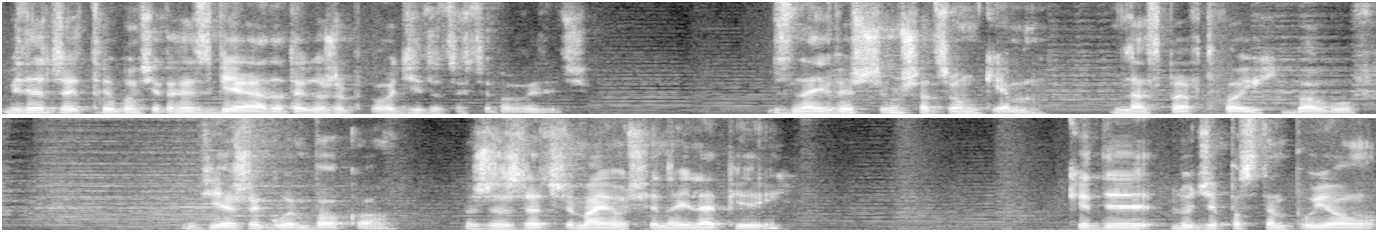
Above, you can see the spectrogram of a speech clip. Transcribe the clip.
Widać, że trybun się trochę zbiera do tego, żeby powiedzieć to, co chce powiedzieć. Z najwyższym szacunkiem dla spraw Twoich i bogów wierzę głęboko, że rzeczy mają się najlepiej, kiedy ludzie postępują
